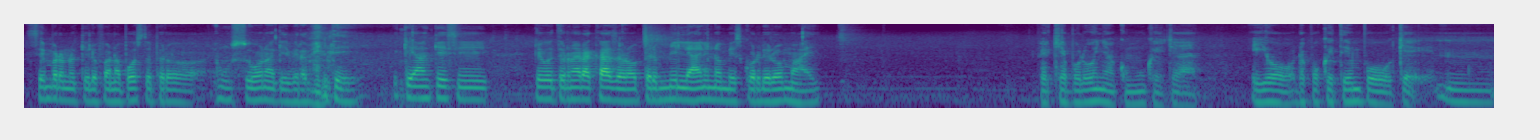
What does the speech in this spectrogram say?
sembrano che lo fanno apposta, però è un suono che veramente... che anche se devo tornare a casa no, per mille anni non mi scorderò mai. Perché a Bologna comunque, cioè, io da poco tempo che, mm,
